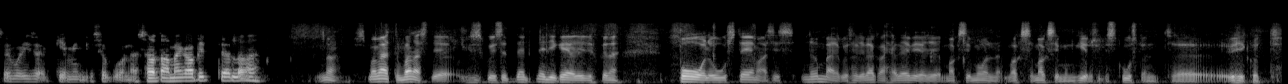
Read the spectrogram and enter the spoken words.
see võis äkki mingisugune sada megabitti olla või? Noh, ma mäletan vanasti, siis kui see 4G oli niisugune pooluus teema, siis Nõmmel, kui see oli väga hea levi, oli maksimaalne, maks-, maksimumkiirus vist kuuskümmend äh, ühikut.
